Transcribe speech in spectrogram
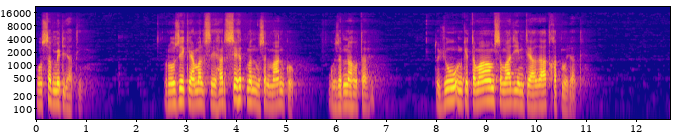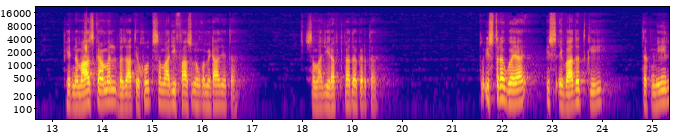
وہ سب مٹ جاتی ہیں۔ روزے کے عمل سے ہر صحت مند مسلمان کو گزرنا ہوتا ہے۔ تو یوں ان کے تمام سماجی امتیازات ختم ہو جاتے ہیں۔ پھر نماز کا عمل بذات خود سماجی فاصلوں کو مٹا دیتا ہے۔ سماجی ربط پیدا کرتا ہے۔ تو اس طرح گویا اس عبادت کی تکمیل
